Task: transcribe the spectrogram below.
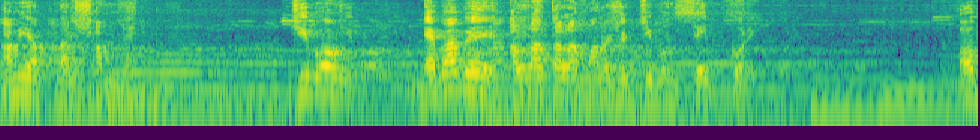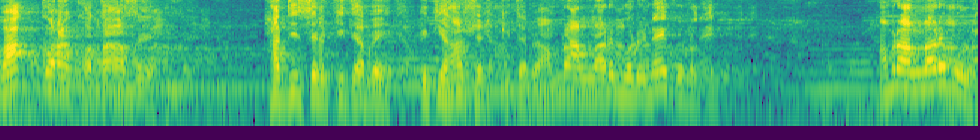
আমি আপনার সামনে। জীবন এভাবে আল্লাহ তালা মানুষের জীবন সেভ করে। অবাক করা কথা আছে হাদিসের কিতাবে, ইতিহাসের কিতাবে। আমরা আল্লাহরে বলি নাই কোনোদিন। আমরা আল্লাহরে বলি।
